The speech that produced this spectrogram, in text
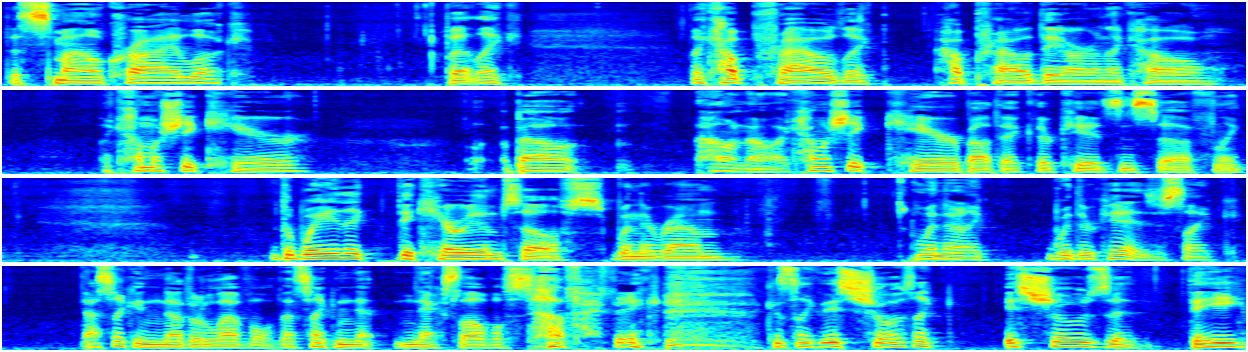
the smile cry look but like like how proud like how proud they are and like how like how much they care about I don't know, like how much they care about like their kids and stuff. Like the way that they carry themselves when they're around when they're like with their kids, it's like that's like another level. That's like ne- next level stuff, I think. Cuz like this shows like it shows that they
